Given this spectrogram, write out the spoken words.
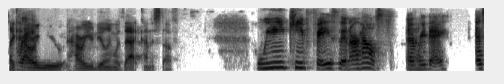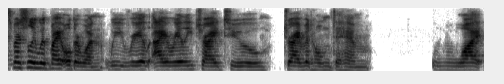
Like how are you how are you dealing with that kind of stuff? we keep faith in our house every day, especially with my older one we real i really try to drive it home to him what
